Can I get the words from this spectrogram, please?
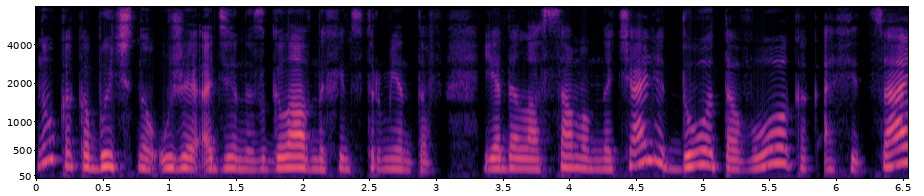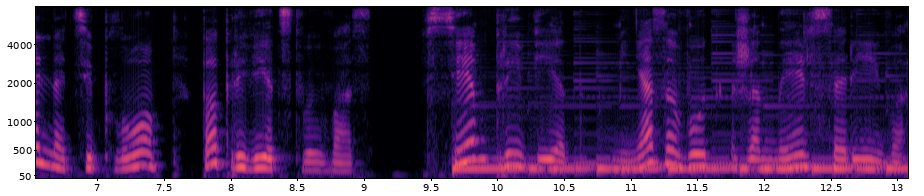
Ну, как обычно, уже один из главных инструментов я дала в самом начале, до того, как официально тепло поприветствую вас. Всем привет! Меня зовут Жанель Сареева,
